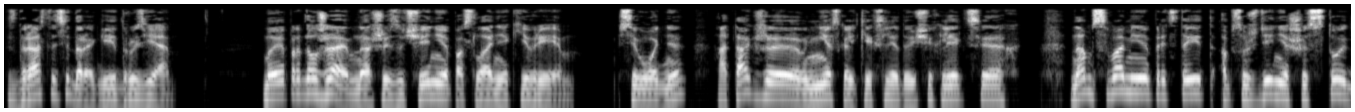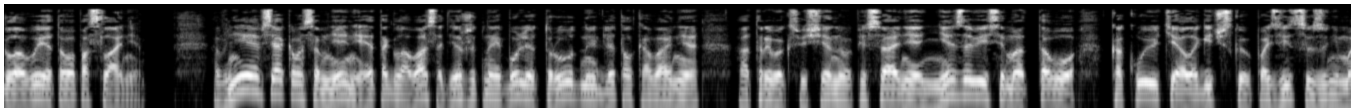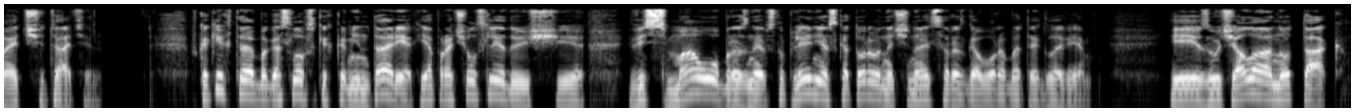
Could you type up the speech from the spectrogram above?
Здравствуйте, дорогие друзья! Мы продолжаем наше изучение послания к евреям. Сегодня, а также в нескольких следующих лекциях, нам с вами предстоит обсуждение шестой главы этого послания. Вне всякого сомнения, эта глава содержит наиболее трудный для толкования отрывок священного писания, независимо от того, какую теологическую позицию занимает читатель. В каких-то богословских комментариях я прочел следующее весьма образное вступление, с которого начинается разговор об этой главе. И звучало оно так.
